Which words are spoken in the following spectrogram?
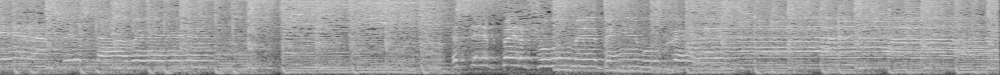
Cierras esta vez. Ese perfume de mujer me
